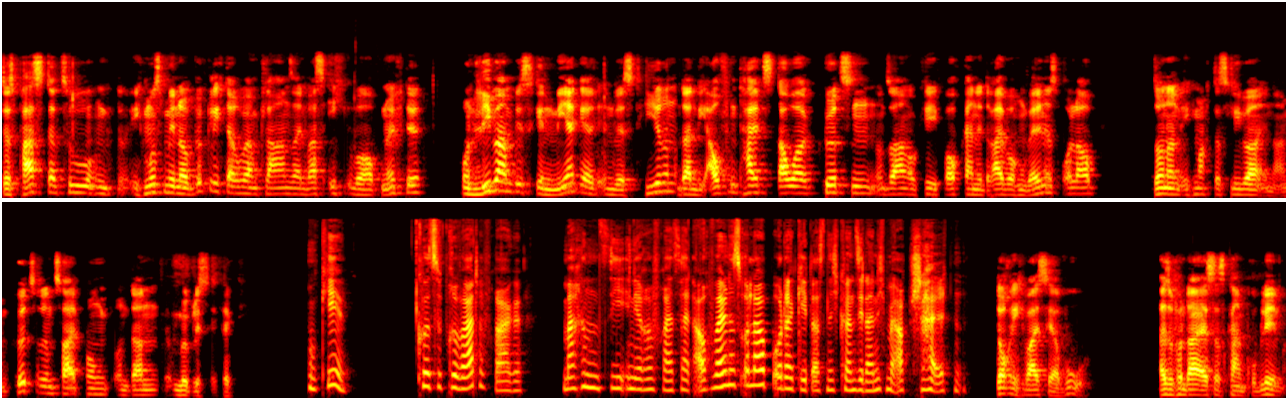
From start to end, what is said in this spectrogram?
Das passt dazu und ich muss mir noch wirklich darüber im Klaren sein, was ich überhaupt möchte und lieber ein bisschen mehr Geld investieren und dann die Aufenthaltsdauer kürzen und sagen, okay, ich brauche keine drei Wochen Wellnessurlaub, sondern ich mache das lieber in einem kürzeren Zeitpunkt und dann möglichst effektiv. Okay. Kurze private Frage. Machen Sie in Ihrer Freizeit auch Wellnessurlaub oder geht das nicht? Können Sie da nicht mehr abschalten? Doch, ich weiß ja wo. Also von daher ist das kein Problem.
